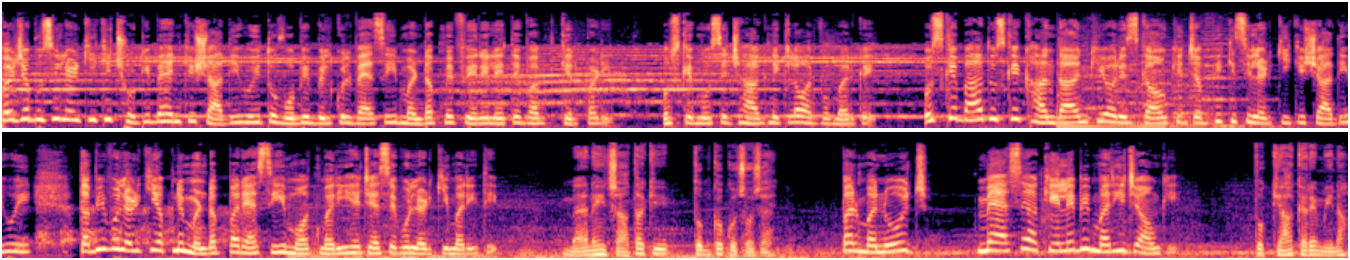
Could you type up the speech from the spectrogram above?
पर जब उसी लड़की की छोटी बहन की शादी हुई तो वो भी बिल्कुल वैसे ही मंडप में फेरे लेते वक्त गिर पड़ी। उसके मुँह से झाग निकला और वो मर गई। उसके बाद उसके खानदान की और इस गाँव की जब भी किसी लड़की की शादी हुई तभी वो लड़की अपने मंडप पर ऐसी ही मौत मरी है जैसे वो लड़की मरी थी। मैं नहीं चाहता कि तुमको कुछ हो जाए। पर मनोज मैं ऐसे अकेले भी मर ही जाऊँगी। तो क्या करे मीना?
